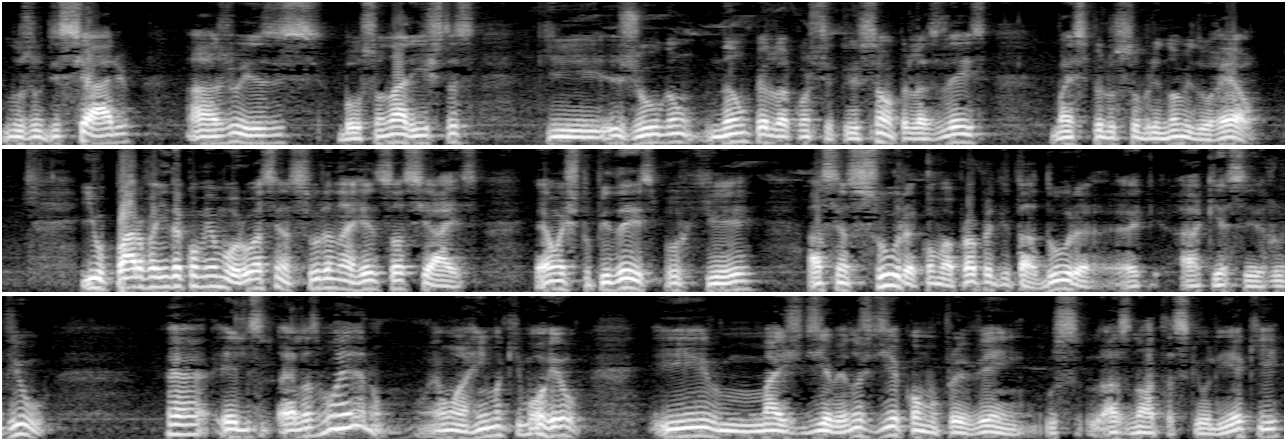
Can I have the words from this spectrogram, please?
no judiciário a juízes bolsonaristas que julgam não pela Constituição, pelas leis, mas pelo sobrenome do réu. E o Parva ainda comemorou a censura nas redes sociais. É uma estupidez, porque a censura, como a própria ditadura é, a que se viu, é, eles, elas morreram. É uma rima que morreu. E mais dia menos dia, como prevêem os, as notas que eu li aqui,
